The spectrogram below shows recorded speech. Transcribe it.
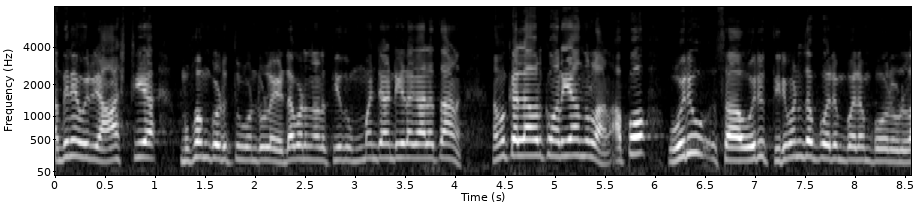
അതിനെ ഒരു രാഷ്ട്രീയ മുഖം കൊടുത്തുകൊണ്ടുള്ള ഇടപെടൽ നടത്തിയത് ഉമ്മൻചാണ്ടിയുടെ കാലത്താണ്. നമുക്കെല്ലാവർക്കും അറിയാവുന്നതാണ്. അപ്പോൾ ഒരു ഒരു തിരുവനന്തപുരം പോലും പോലുള്ള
